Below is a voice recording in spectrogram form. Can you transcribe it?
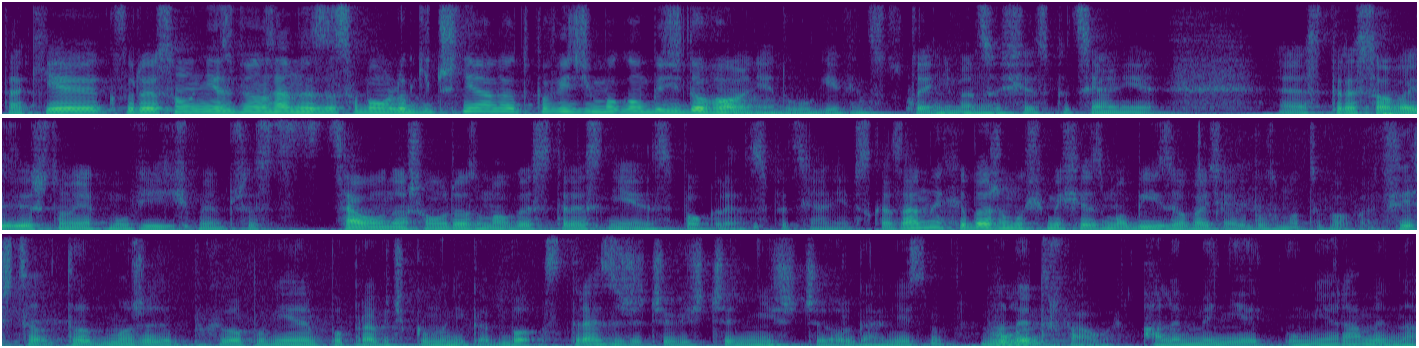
takie, które są niezwiązane ze sobą logicznie, ale odpowiedzi mogą być dowolnie długie, więc tutaj nie ma co się specjalnie e, stresować. Zresztą, jak mówiliśmy przez całą naszą rozmowę, stres nie jest w ogóle specjalnie wskazany, chyba że musimy się zmobilizować albo zmotywować. Wiesz co, to może chyba powinienem poprawić komunikat, bo stres rzeczywiście niszczy organizm, ale, Długotrwały. ale my nie umieramy na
